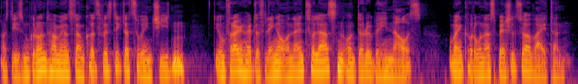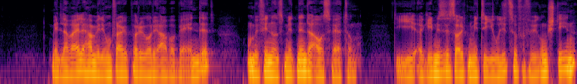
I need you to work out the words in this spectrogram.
Aus diesem Grund haben wir uns dann kurzfristig dazu entschieden, die Umfrage etwas länger online zu lassen und darüber hinaus um ein Corona-Special zu erweitern. Mittlerweile haben wir die Umfrageperiode aber beendet und befinden uns mitten in der Auswertung. Die Ergebnisse sollten Mitte Juli zur Verfügung stehen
